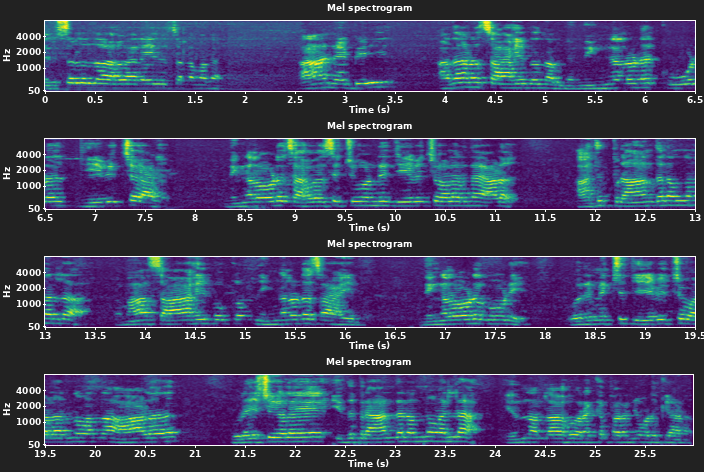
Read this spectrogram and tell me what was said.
നബിസല്ലാഹു അലൈഹി വസ്ലം മകൻ. ആ നബി അതാണ് സാഹിബ് എന്ന് പറഞ്ഞത് നിങ്ങളുടെ കൂടെ ജീവിച്ച ആൾ നിങ്ങളോട് സഹവസിച്ചുകൊണ്ട് ജീവിച്ചു വളർന്ന ആൾ. അത് ഭ്രാന്തനൊന്നുമല്ല ആ സാഹിബുക്കും നിങ്ങളുടെ സാഹിബ് നിങ്ങളോട് കൂടി ഒരുമിച്ച് ജീവിച്ചു വളർന്നു വന്ന ആൾ കുറേശികളെ ഇത് ഭ്രാന്തനൊന്നുമല്ല എന്ന് അള്ളാഹു ഉറക്കെ പറഞ്ഞു കൊടുക്കുകയാണ്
